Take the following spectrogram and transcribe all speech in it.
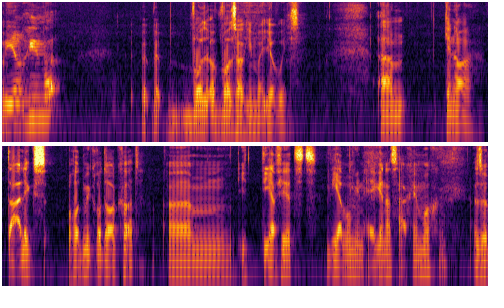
Wie auch immer. was, was auch immer ihr wollt. Ähm, genau, der Alex hat mich gerade angehört. Ähm, ich darf jetzt Werbung in eigener Sache machen. Also,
